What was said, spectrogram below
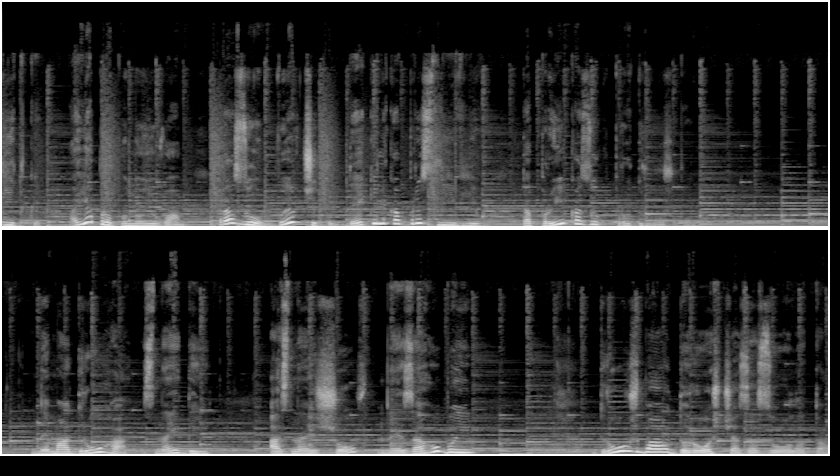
Дітки, а я пропоную вам разом вивчити декілька прислів'їв та приказок про дружбу. Нема друга знайди, а знайшов не загуби. Дружба дорожча за золото.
